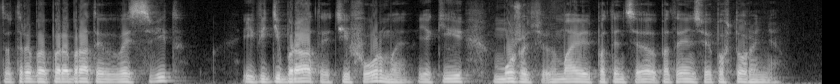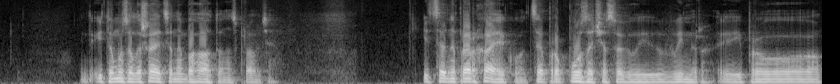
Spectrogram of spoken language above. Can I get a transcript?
То треба перебрати весь світ і відібрати ті форми, які можуть, мають потенцію, потенцію повторення. І тому залишається небагато насправді. І це не про архаїку, це про позачасовий вимір і про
